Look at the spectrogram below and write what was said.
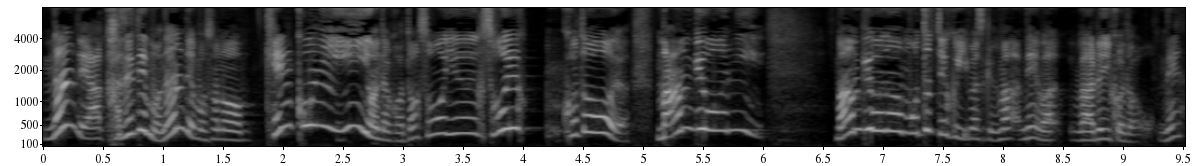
なんで、あ、風邪でも何でもその、健康にいいようなこと、そういう、そういうことを、万病に、万病の元ってよく言いますけど、まあね、わ、悪いこと、ね。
